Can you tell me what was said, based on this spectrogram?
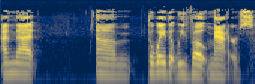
and that um, the way that we vote matters.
